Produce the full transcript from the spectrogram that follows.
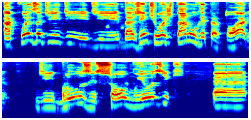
a coisa de, de, de da gente hoje estar tá no repertório de blues e soul music é,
